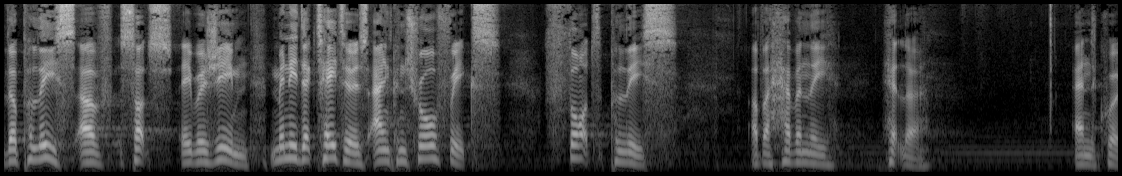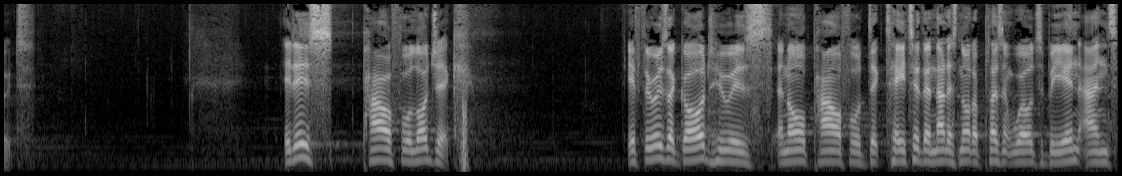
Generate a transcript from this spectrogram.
The police of such a regime, many dictators and control freaks thought police of a heavenly Hitler. End quote. It is powerful logic. If there is a God who is an all powerful dictator, then that is not a pleasant world to be in, and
